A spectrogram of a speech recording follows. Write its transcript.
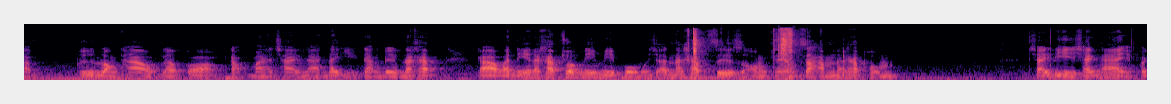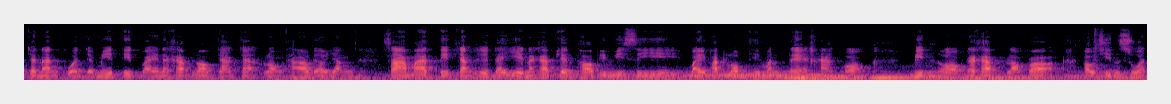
กับพื้นรองเท้าแล้วก็กลับมาใช้งานได้อีกดังเดิมนะครับกาวอันนี้นะครับช่วงนี้มีโปรโมชั่นนะครับ ซื้อ 2 แถม 3 นะครับผม ใช้ดีใช้ง่าย เพราะฉะนั้นควรจะมีติดไว้นะครับ นอกจากจะรองเท้าแล้วยังสามารถติดอย่างอื่นได้อีกนะครับ เช่นท่อ PVC ใบพัดลมที่มันแตกหักออกบินออกนะครับ เราก็เอาชิ้นส่วน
